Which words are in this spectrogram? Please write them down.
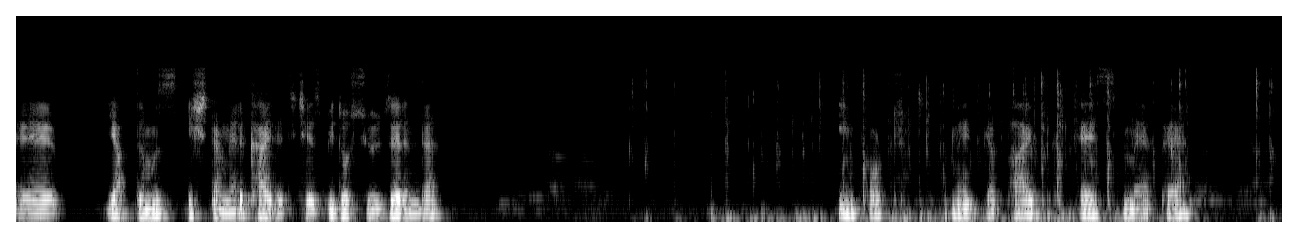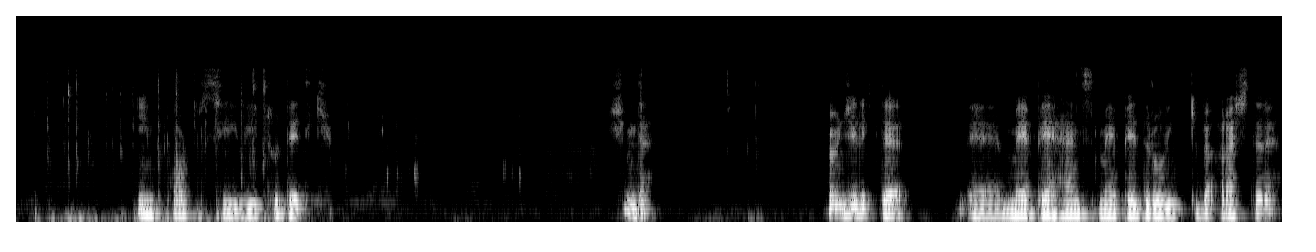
e, yaptığımız işlemleri kaydedeceğiz. Bir dosya üzerinde import mediapipe smp import cv2 dedik. Şimdi öncelikle e, mp hands, mp drawing gibi araçları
